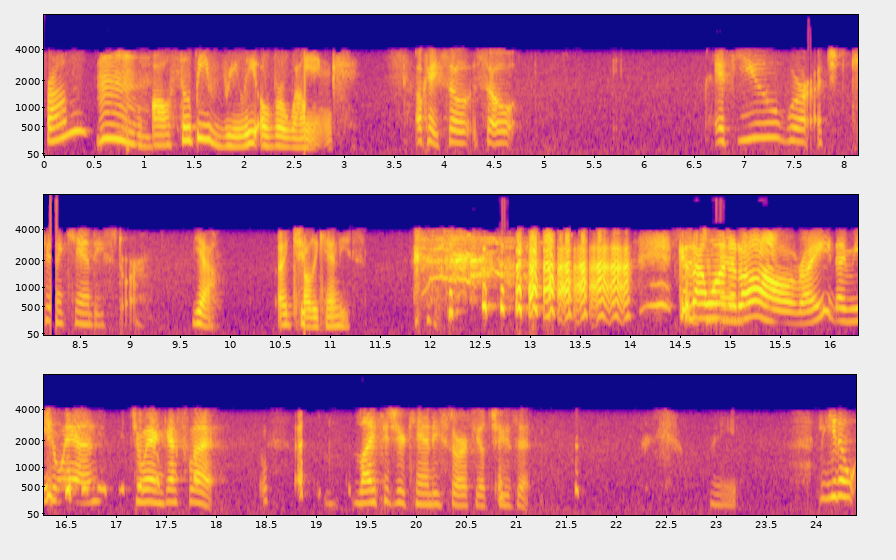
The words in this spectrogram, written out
from mm. can also be really overwhelming. Okay, so so if you were a kid in a candy store, yeah, I'd choose all the candies. Because so I want it all, right? I mean, Joanne, Joanne, guess what? Life is your candy store if you'll choose it. Right. You know,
